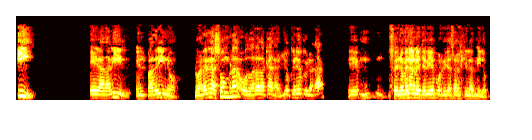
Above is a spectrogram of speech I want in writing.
Y el Adalid, el padrino, ¿lo hará en la sombra o dará la cara? Yo creo que lo hará eh, fenomenalmente bien porque ya sabes que le admiro.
